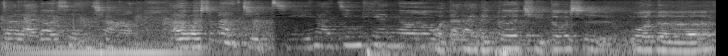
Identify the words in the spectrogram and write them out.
大家来到现场，啊，我是麦子琪，那今天呢，我带来的歌曲都是我的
